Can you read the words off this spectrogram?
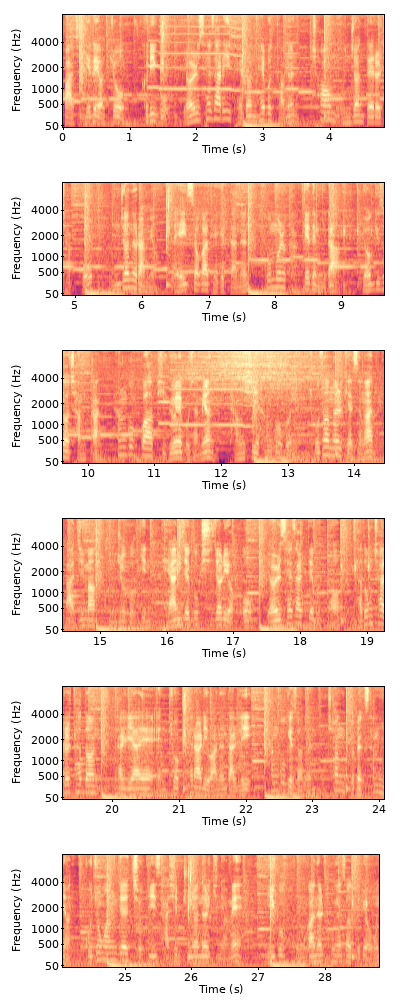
빠지게 되었죠. 그리고 13살이 되던 해부터는 처음 운전대를 잡고 운전을 하며 레이서가 되겠다는 꿈을 갖게 됩니다. 여기서 잠깐 한국과 비교해 보자면 당시 한국은 조선을 계승한 마지막 군주국인 대한제국 시절이었고 13살 때부터 자동차를 타던 이탈리아의 엔초 페라리와는 달리 한국에서는 1903년 고종황제 즉위 40주년을 기념해 미국 공간을 통해서 들여온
